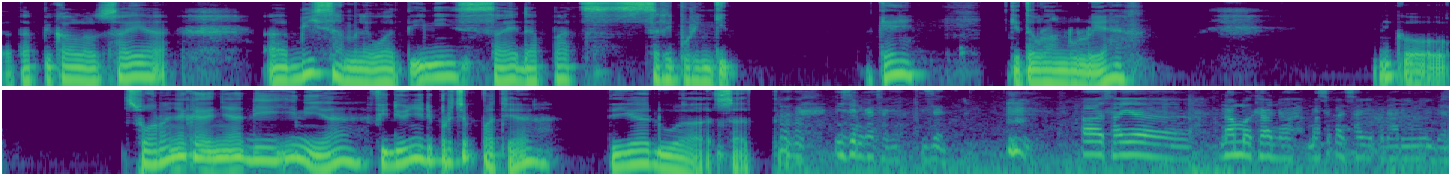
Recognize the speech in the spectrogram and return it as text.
Tapi kalau saya uh, bisa melewati ini, saya dapat seribu ringgit. Oke, kita ulang dulu ya. Ini kok suaranya kayaknya di ini ya, videonya dipercepat ya. 3 2 1. Izinkan saya, izin. Uh, saya namakan uh, masakan saya pada hari ini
